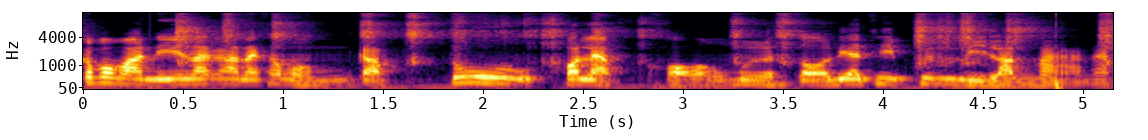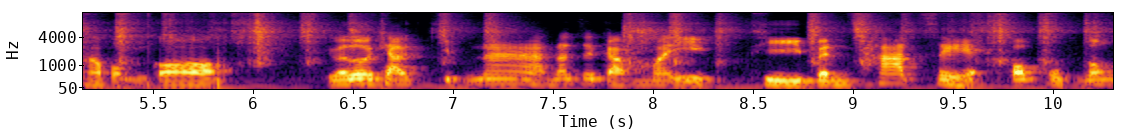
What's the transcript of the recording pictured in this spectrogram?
ก็ประมาณนี้แล้วกันนะครับผมกับตู้คอลแลบของมือสตอเรียที่เพิ่งรีรันมานะครับผมก็เดี๋ยวเราแคปคลิปหน้าน่าจะกลับมาอีกทีเป็นชาติเศษเพราะผมต้อง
